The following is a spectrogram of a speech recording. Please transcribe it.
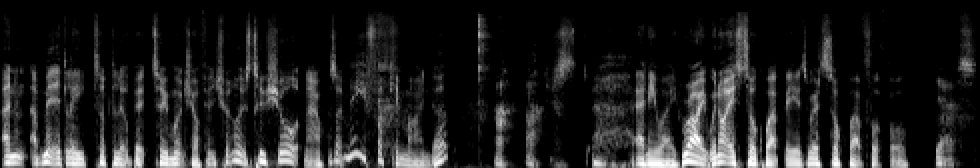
and admittedly took a little bit too much off it. And she went, oh, it's too short now. I was like, make your fucking mind up. Just anyway, right? We're not here to talk about beards. We're here to talk about football. yes,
